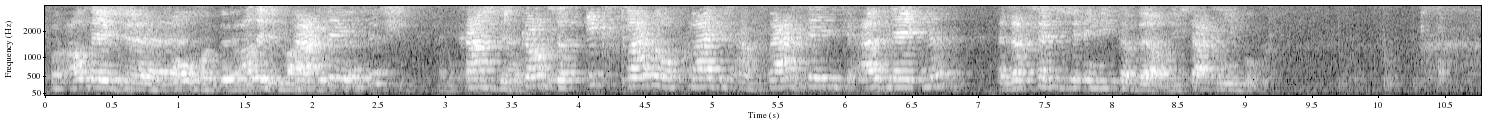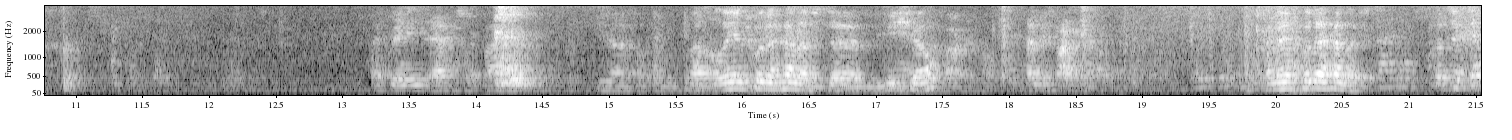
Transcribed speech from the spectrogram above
Voor al deze, voor al deze vraagtekentjes gaan ze de kans dat x kleiner of gelijk is aan vraagtekentje uitrekenen. En dat zetten ze in die tabel, die staat in je boek. Ik weet niet ergens op waar. Maar alleen voor de helft, uh, Michel? Alleen voor de helft. Wat zeg je?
